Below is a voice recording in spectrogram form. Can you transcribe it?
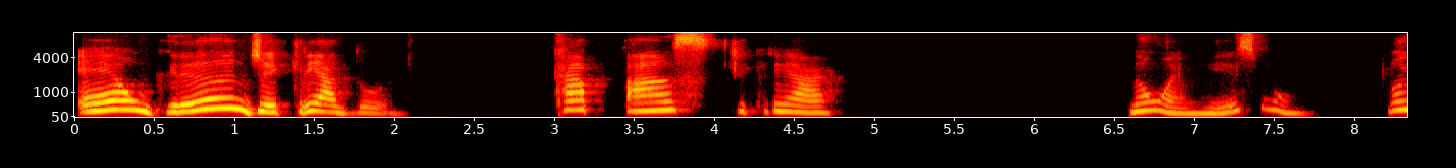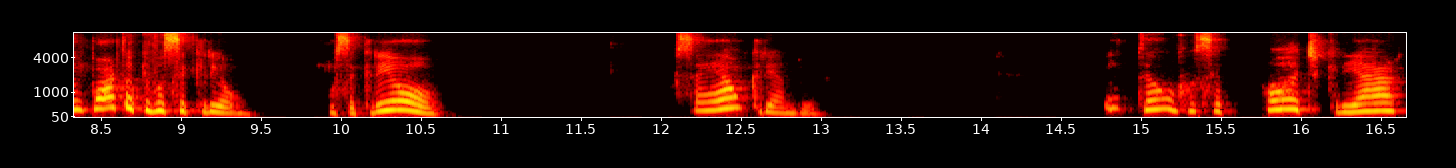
é um grande criador, capaz de criar. Não é mesmo? Não importa o que você criou. Você criou. Você é um criador. Então você pode criar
